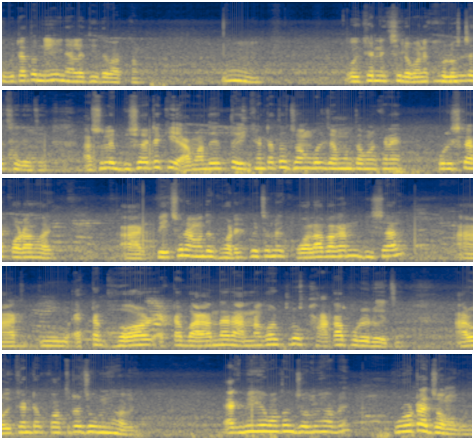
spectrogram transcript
ছবিটা তো নেই নালে দিতে পারতাম। হুম, ওইখানে ছিল মানে খোলসটা ছেড়েছে। আসলে বিষয়টা কি, আমাদের তো এইখানটা তো জঙ্গল যেমন তেমন এখানে পরিষ্কার করা হয়। আর পেছনে আমাদের ঘরের পেছনে কলা বাগান বিশাল। আর একটা ঘর, একটা বারান্দা, রান্নাঘর পুরো ফাঁকা পড়ে রয়েছে। আর ওইখানটা কতটা জমি হবে? এক বিঘের মতন জমি হবে। পুরোটা জঙ্গল।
